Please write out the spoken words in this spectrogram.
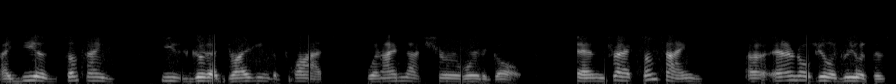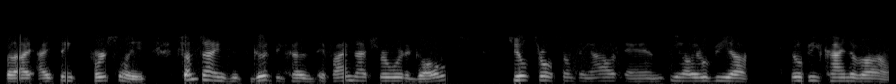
ideas sometimes he's good at driving the plot when I'm not sure where to go. And in fact, sometimes, uh, I don't know if you'll agree with this, but I, I think personally, sometimes it's good because if I'm not sure where to go, he'll throw something out, and you know it'll be a it'll be kind of a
